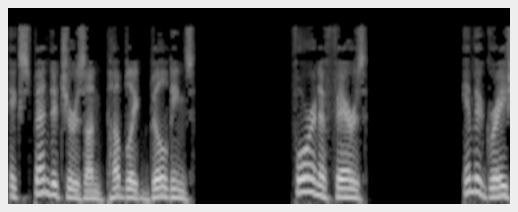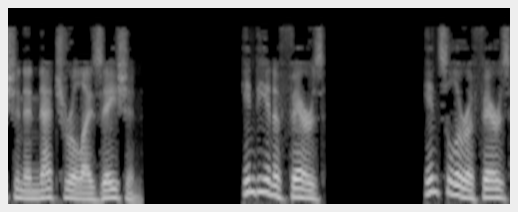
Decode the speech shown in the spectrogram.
Expenditures on public buildings. Foreign Affairs. Immigration and Naturalization. Indian Affairs Insular Affairs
